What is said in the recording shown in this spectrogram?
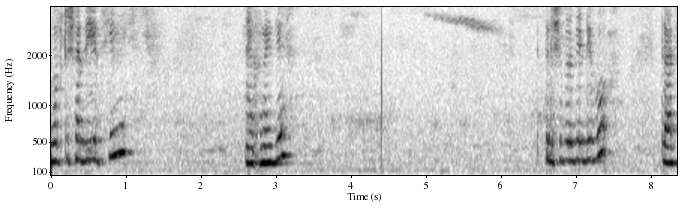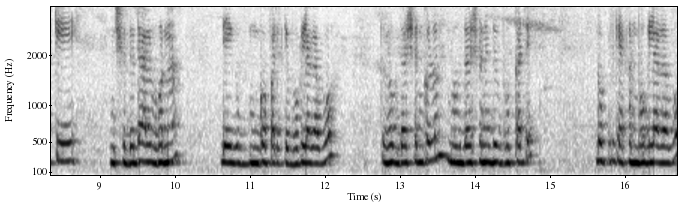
ভোগটা সাজিয়েছি। এখন এই যে তুলসী পাতা দিয়ে দেবো। তো আজকে শুধু ডাল ভোনা, দিয়ে গোপালকে ভোগ লাগাবো। তো ভোগ দর্শন করুন ভোগ দর্শনে দুর্ভোগ ভোগ কাটে। গোপালকে এখন ভোগ লাগাবো।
